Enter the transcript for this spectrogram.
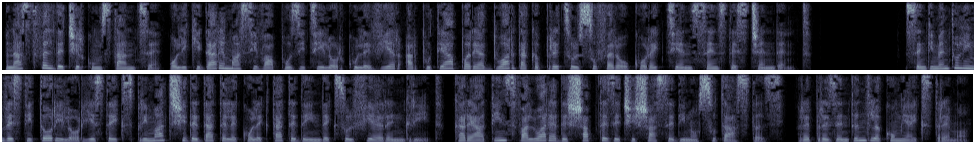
În astfel de circumstanțe, o lichidare masivă a pozițiilor cu levier ar putea apărea doar dacă prețul suferă o corecție în sens descendent. Sentimentul investitorilor este exprimat și de datele colectate de indexul Fear and Greed, care a atins valoarea de 76 din 100 astăzi, reprezentând lăcomia extremă.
